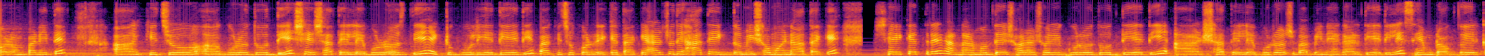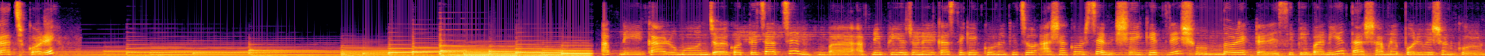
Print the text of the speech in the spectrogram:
গরম পানিতে কিছু গুঁড়ো দুধ দিয়ে, সে সাথে লেবুর রস দিয়ে একটু গুলিয়ে দিয়ে দিই বা কিছুক্ষণ রেখে থাকে আর যদি হাতে একদমই সময় না থাকে, সেই ক্ষেত্রে রান্নার মধ্যে সরাসরি গুঁড়ো দুধ দিয়ে দিই, আর সাথে লেবুর রস বা ভিনেগার দিয়ে দিলে সেম টক দইয়ের কাজ করে। আপনি কারও মন জয় করতে চাচ্ছেন বা আপনি প্রিয়জনের কাছ থেকে কোনো কিছু আশা করছেন, সেই ক্ষেত্রে সুন্দর একটা রেসিপি বানিয়ে তার সামনে পরিবেশন করুন।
